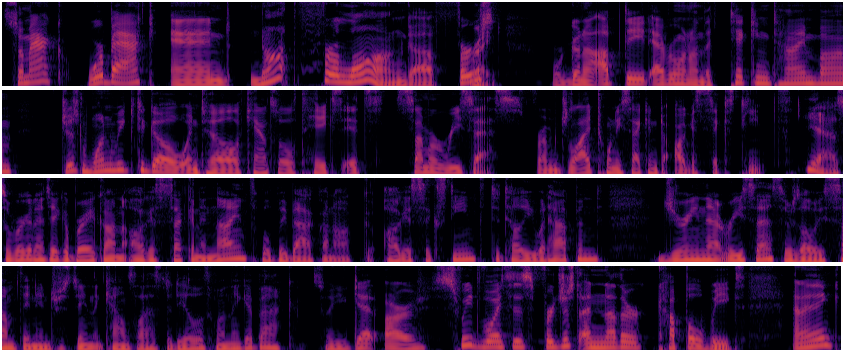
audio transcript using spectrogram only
So, Mack, we're back, and not for long. Uh, first, Right. we're going to update everyone on the ticking time bomb. Just one week to go until Council takes its summer recess from July 22nd to August 16th. Yeah, so we're going to take a break on August 2nd and 9th. We'll be back on August 16th to tell you what happened. During that recess, there's always something interesting that council has to deal with when they get back. So you get our sweet voices for just another couple weeks. And I think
